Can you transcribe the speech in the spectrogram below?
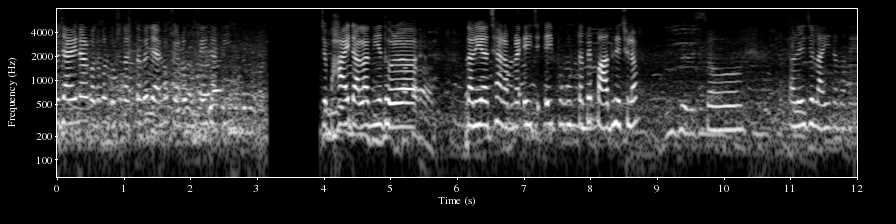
তো জানি না আর কতক্ষণ বসে থাকতে হবে। যাই হোক, চলো বসেই থাকি। যে ভাই ডালা নিয়ে ধরে দাঁড়িয়ে আছে, আর আমরা এই যে, এই পুকুরটাতে পা ধুয়েছিলাম। সো আর এই যে লাইন আমাদের।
